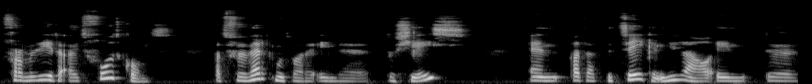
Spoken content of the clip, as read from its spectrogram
formulier eruit voortkomt, wat verwerkt moet worden in de dossiers, en wat dat betekent nu al in de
